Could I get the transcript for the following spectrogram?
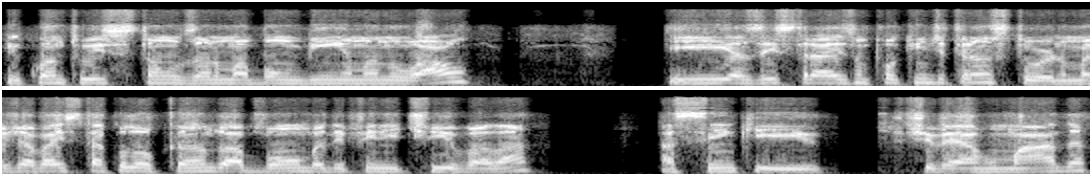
Enquanto isso, estão usando uma bombinha manual e às vezes traz um pouquinho de transtorno, mas já vai estar colocando a bomba definitiva lá assim que estiver arrumada.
